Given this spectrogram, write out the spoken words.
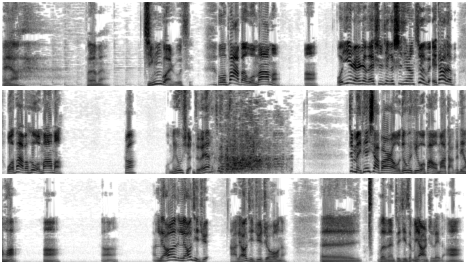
哎呀，朋友们，尽管如此，我爸爸、我妈妈，啊，我依然认为是这个世界上最伟大的我爸爸和我妈妈，是吧？我没有选择呀。这每天下班啊，我都会给我爸我妈打个电话，啊啊聊聊几句啊聊几句之后呢，呃，问问最近怎么样之类的啊。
